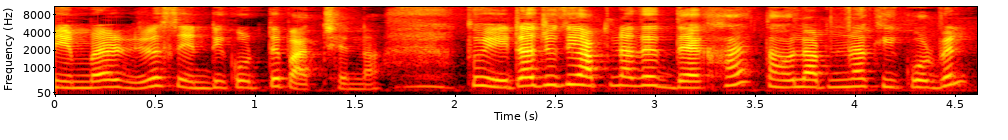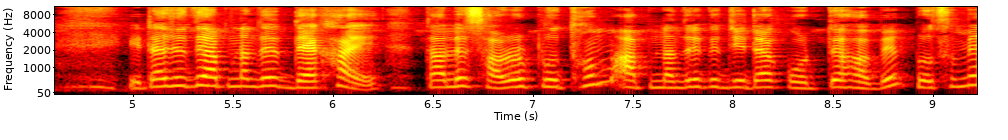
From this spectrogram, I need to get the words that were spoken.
মেম্বার ডিটেলস এন্ট্রি করতে পারছেন না। তো এটা যদি আপনাদের দেখায়, তাহলে আপনারা কি করবেন? এটা যদি আপনাদের দেখায়, তাহলে সর্বপ্রথম আপনাদেরকে যেটা করতে হবে, প্রথমে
